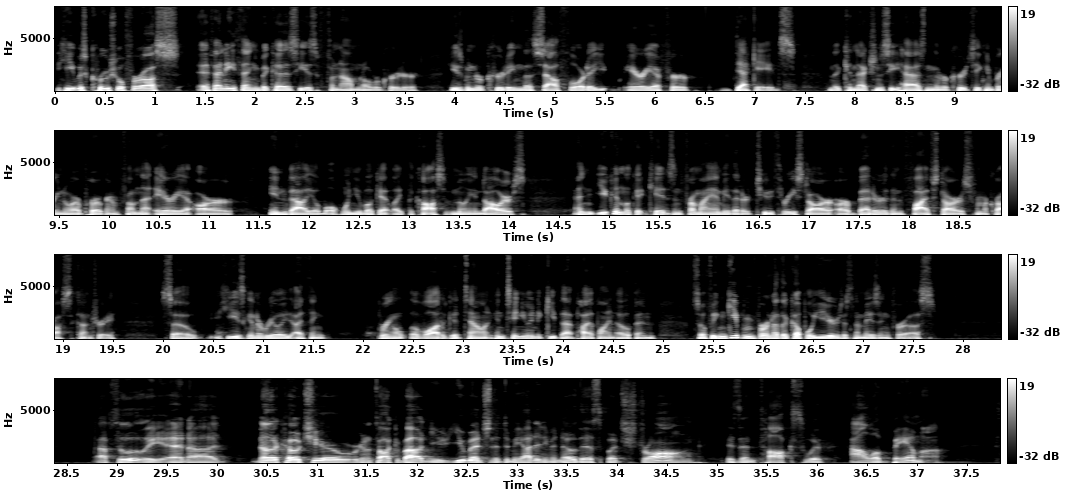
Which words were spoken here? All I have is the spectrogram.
he was crucial for us if anything because he is a phenomenal recruiter. He's been recruiting the south florida area for decades and the connections he has and the recruits he can bring to our program from that area are invaluable when you look at like the cost of a million dollars and you can look at kids and from miami that are two three star are better than five stars from across the country so he's going to really i think bring a, a lot of good talent continuing to keep that pipeline open so if we can keep him for another couple years it's amazing for us Absolutely. And uh, another coach here we're going to talk about, and you, you mentioned it to me. I didn't even know this, but Strong is in talks with Alabama.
